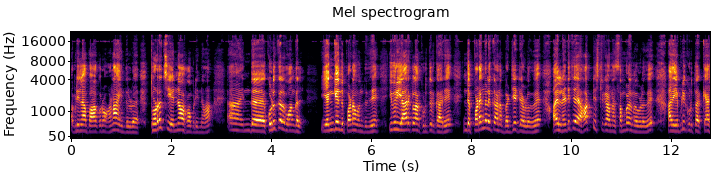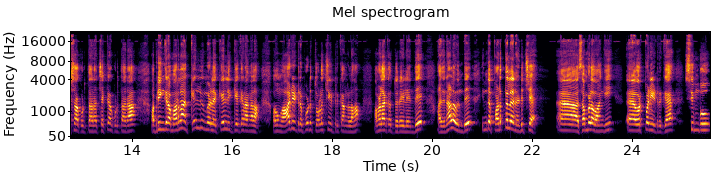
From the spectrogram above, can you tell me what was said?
அப்படிலாம் பார்க்குறோம். ஆனால் இதோட தொடர்ச்சி என்ன ஆகும் அப்படின்னா இந்த கொடுக்கல் வாங்கல் எங்கேருந்து பணம் வந்தது? இவர் யாருக்கெல்லாம் கொடுத்துருக்காரு? இந்த படங்களுக்கான பட்ஜெட் எவ்வளவு? அதில் நடித்த ஆர்டிஸ்ட்டுக்கான சம்பளம் எவ்வளவு? அதை எப்படி கொடுத்தாரு? கேஷாக கொடுத்தாரா? செக்காக கொடுத்தாரா? அப்படிங்கிற மாதிரிலாம் கேள்வி மேலே கேள்வி கேட்குறாங்களாம். அவங்க ஆடிட்டரை போட்டு தொலைச்சிக்கிட்டு இருக்காங்களாம் அமலாக்கத்துறையிலேருந்து? அதனால வந்து இந்த படத்தில் நடித்த சம்பளம் வாங்கி ஒர்க் பண்ணிகிட்டு இருக்க சிம்பு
